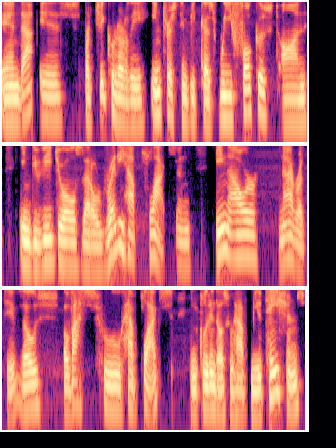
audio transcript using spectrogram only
And that is particularly interesting because we focused on individuals that already have plaques. And in our narrative, those of us who have plaques, including those who have mutations,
